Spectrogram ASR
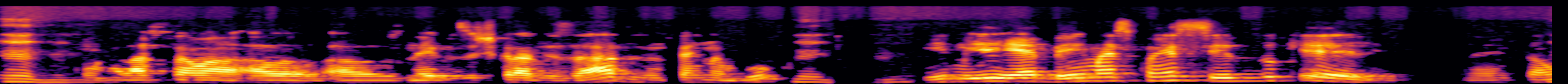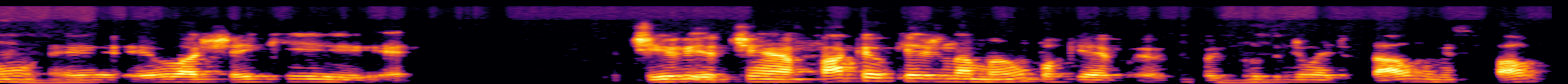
uhum. com relação a, a, aos negros escravizados em Pernambuco. Uhum e, e é bem mais conhecido do que ele. Né? Então, uhum. é, eu achei que é, eu tive, eu tinha a faca e o queijo na mão, porque foi fruto de um edital municipal,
